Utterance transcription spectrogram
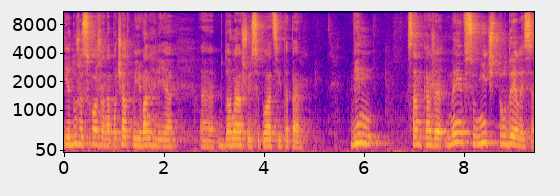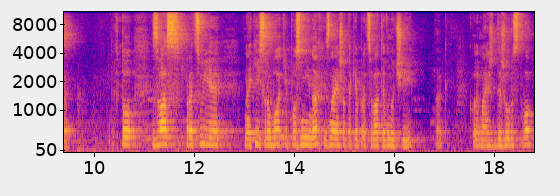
є дуже схожа на початку Євангелія е, до нашої ситуації тепер. Він сам каже: ми всю ніч трудилися. Хто з вас працює на якійсь роботі по змінах і знає, що таке працювати вночі, так? Коли маєш дежурство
